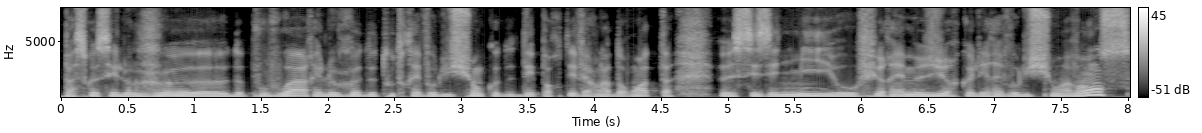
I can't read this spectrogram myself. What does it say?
parce que c'est le jeu euh, de pouvoir et le jeu de toute révolution que de déporter vers la droite ses ennemis au fur et à mesure que les révolutions avancent,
